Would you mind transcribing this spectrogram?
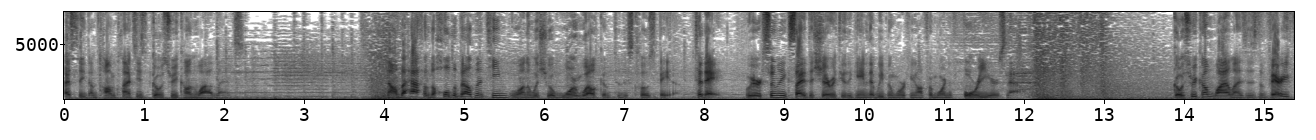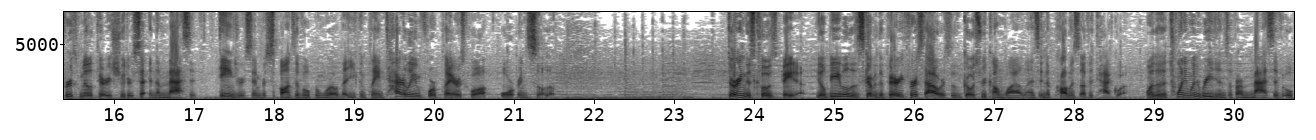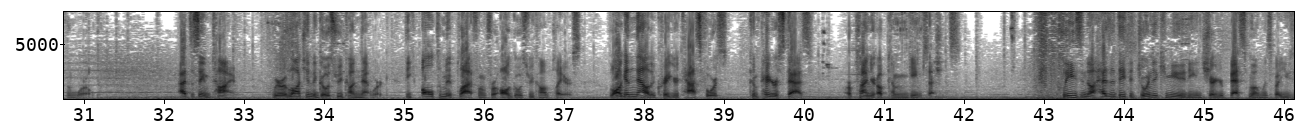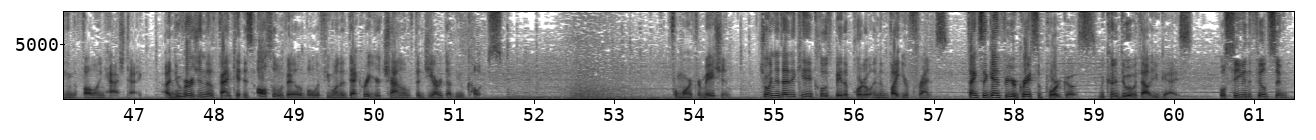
Lead, I'm Tom Clancy's Ghost Recon Wildlands. Now, on behalf of the whole development team, we want to wish you a warm welcome to this closed beta. Today, we are extremely excited to share with you the game that we've been working on for more than four years now. Ghost Recon Wildlands is the very first military shooter set in a massive, dangerous, and responsive open world that you can play entirely in four players co-op or in solo. During this closed beta, you'll be able to discover the very first hours of Ghost Recon Wildlands in the province of Itaqua, one of the 21 regions of our massive open world. At the same time, we are launching the Ghost Recon Network, the ultimate platform for all Ghost Recon players. Log in now to create your task force, compare your stats, or plan your upcoming game sessions. Please do not hesitate to join the community and share your best moments by using the following hashtag. A new version of the fan kit is also available if you want to decorate your channel with the GRW colors. For more information, join the dedicated closed beta portal and invite your friends. Thanks again for your great support, Ghosts. We couldn't do it without you guys. We'll see you in the field soon.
